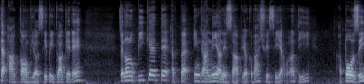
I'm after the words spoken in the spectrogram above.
သက်အားကောင်းပြီးတော့ဈေးပိတ်သွားခဲ့တယ်ကျွန်တော်တို့ပြီးခဲ့တဲ့အပတ်အင်္ဂါနေ့ကနေစပြီးတော့ကမ္ဘာရွှေစည်းရပါတော့ဒီ အပေါ်ဈေး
